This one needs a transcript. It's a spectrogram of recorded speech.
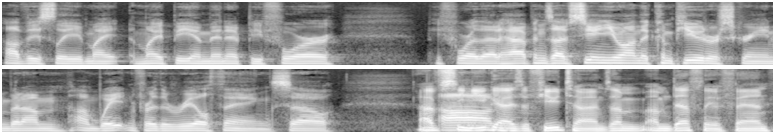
obviously it might it might be a minute before before that happens. I've seen you on the computer screen, but I'm I'm waiting for the real thing. So I've seen um, you guys a few times. I'm I'm definitely a fan.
